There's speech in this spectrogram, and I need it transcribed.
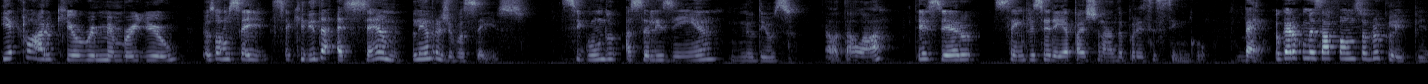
e é claro que eu remember you. Eu só não sei se a querida SM lembra de vocês. Segundo, a Sullyzinha, meu Deus, ela tá lá. Terceiro, sempre serei apaixonada por esse single. Bem, eu quero começar falando sobre o clipe.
